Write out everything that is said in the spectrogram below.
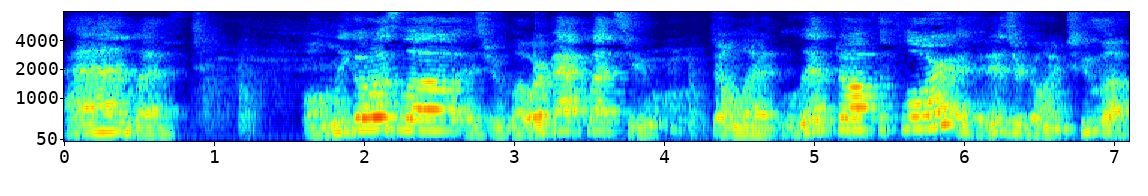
and lift. Only go as low as your lower back lets you. Don't let it lift off the floor. If it is, you're going too low.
